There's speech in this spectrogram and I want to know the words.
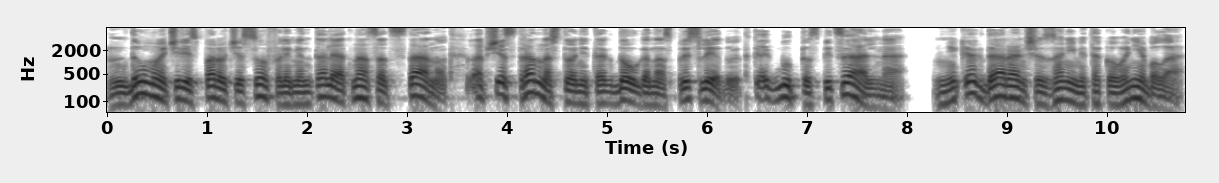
Думаю, через пару часов элементали от нас отстанут. Вообще странно, что они так долго нас преследуют, как будто специально. Никогда раньше за ними такого не было».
